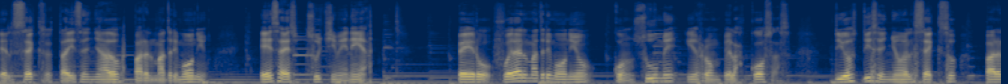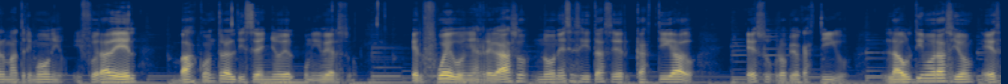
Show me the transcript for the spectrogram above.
el sexo está diseñado para el matrimonio. Esa es su chimenea pero fuera del matrimonio consume y rompe las cosas. Dios diseñó el sexo para el matrimonio y fuera de él vas contra el diseño del universo. El fuego en el regazo no necesita ser castigado, es su propio castigo. La última oración es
